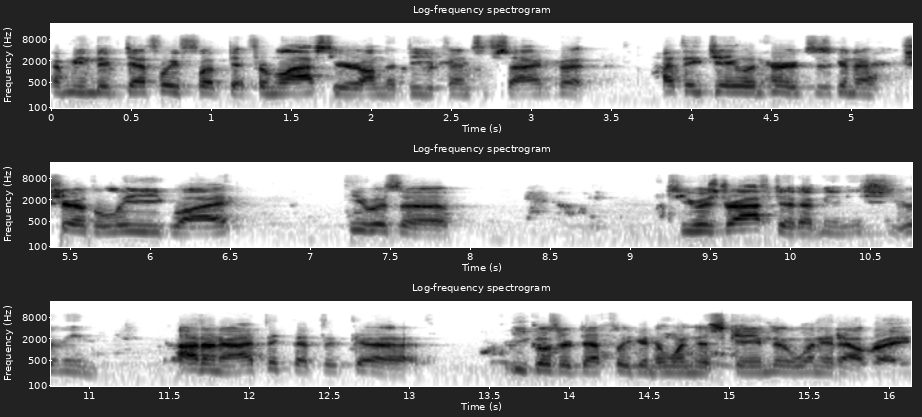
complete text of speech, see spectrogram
I mean, they've definitely flipped it from last year on the defensive side, but I think Jalen Hurts is going to show the league why he was a he was drafted. I mean, I mean, I don't know. I think that the uh, Eagles are definitely going to win this game. They'll win it outright.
